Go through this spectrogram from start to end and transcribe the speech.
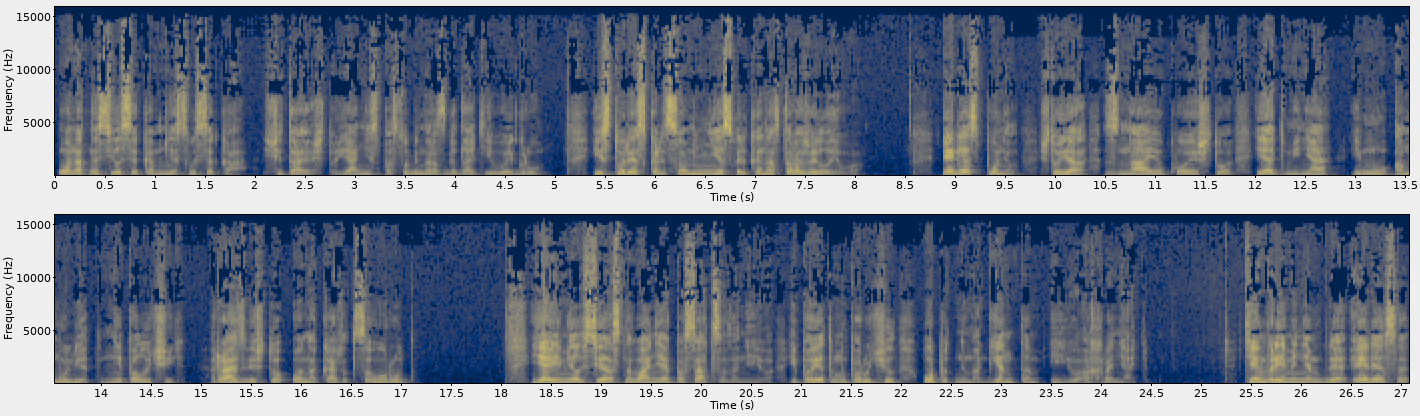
Он относился ко мне свысока, считая, что я не способен разгадать его игру. История с кольцом несколько насторожила его. Элиас понял, что я знаю кое-что, и от меня ему амулет не получить разве что он окажется урод. Я имел все основания опасаться за нее, и поэтому поручил опытным агентам ее охранять. Тем временем для Элиаса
